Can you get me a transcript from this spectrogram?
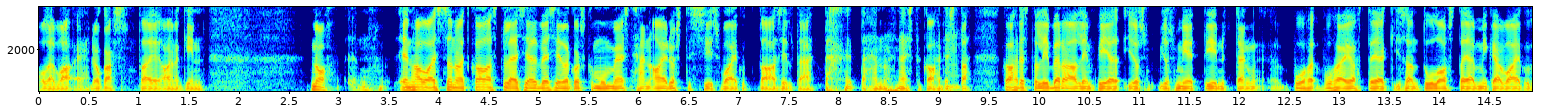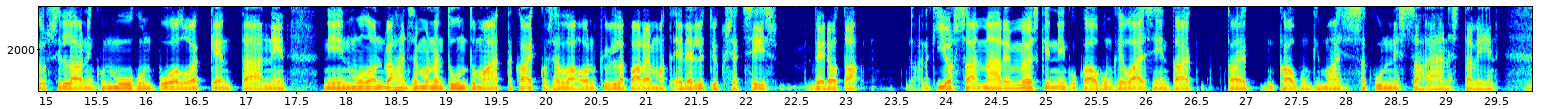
oleva ehdokas tai ainakin No, en haluaisi sanoa, että kalastelee siellä vesillä, koska mun mielestä hän aidosti siis vaikuttaa siltä, että, että hän on näistä kahdesta, mm. kahdesta liberaalimpia. Jos, jos miettii nyt tämän puhe, puheenjohtajakisan tulosta ja mikä vaikutus sillä on niin kuin muuhun puoluekenttään, niin, niin mulla on vähän semmoinen tuntuma, että Kaikkosella on kyllä paremmat edellytykset siis vedota ainakin jossain määrin myöskin niin kuin kaupunkilaisiin tai, tai kaupunkimaisissa kunnissa äänestäviin, mm.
